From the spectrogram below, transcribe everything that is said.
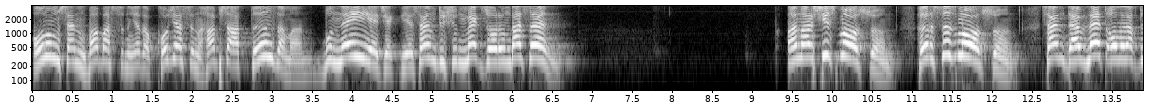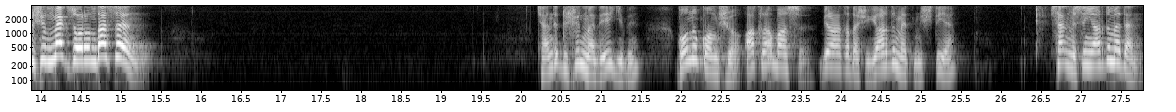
onun sen babasını ya da kocasını hapse attığın zaman bu ne yiyecek diye sen düşünmek zorundasın. Anarşist mi olsun? Hırsız mı olsun? Sen devlet olarak düşünmek zorundasın. Kendi düşünmediği gibi konu komşu, akrabası, bir arkadaşı yardım etmiş diye sen misin yardım eden?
